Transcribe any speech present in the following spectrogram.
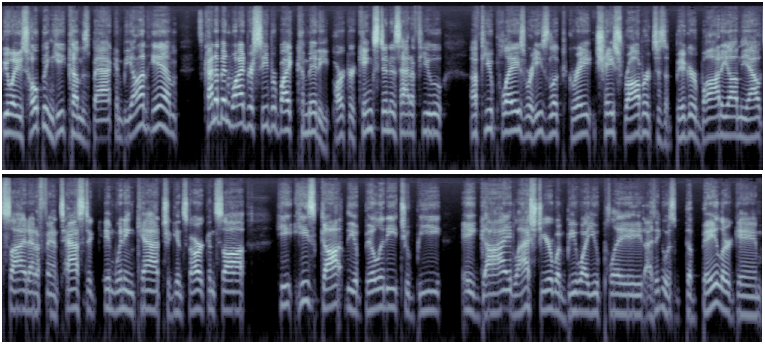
BYU's hoping he comes back, and beyond him, it's kind of been wide receiver by committee. Parker Kingston has had a few a few plays where he's looked great. Chase Roberts is a bigger body on the outside, had a fantastic in winning catch against Arkansas. He he's got the ability to be a guy. Last year when BYU played, I think it was the Baylor game.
